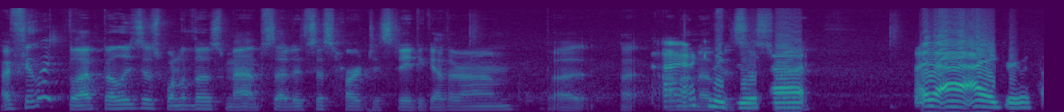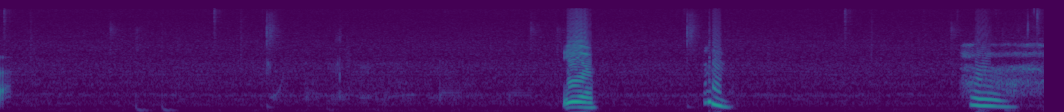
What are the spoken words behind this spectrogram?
I feel like Blackbelly is just one of those maps that it's just hard to stay together on. But I, I I- don't I know if it's agree with just that. I, I, I agree with that. Yeah.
